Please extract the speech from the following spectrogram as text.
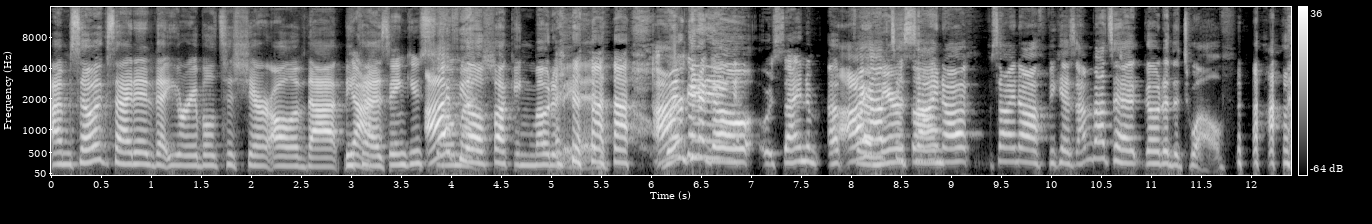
I'm so excited that you were able to share all of that yeah, because thank you so I feel much. fucking motivated. We're I'm gonna getting- go sign up for I have marathon. to sign up, sign off because I'm about to go to the 12.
